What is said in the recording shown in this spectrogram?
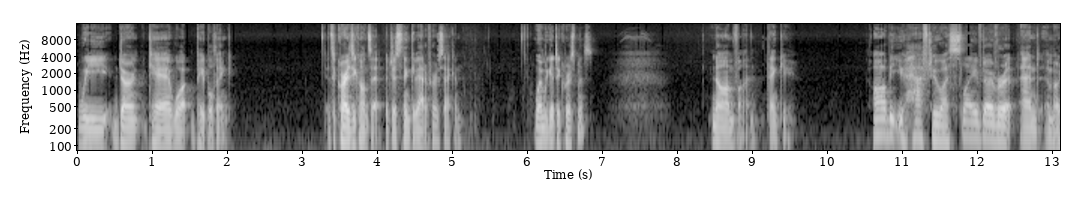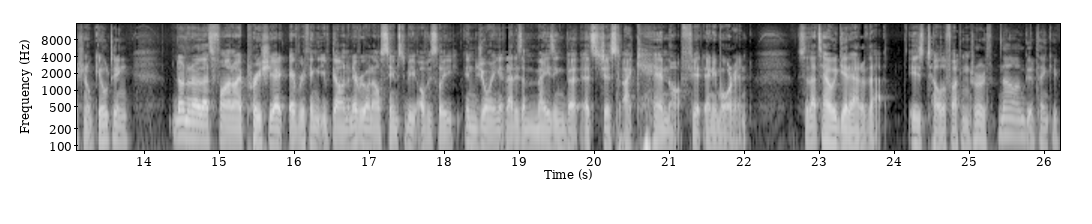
we don't care what people think. It's a crazy concept, but just think about it for a second. When we get to Christmas, no, I'm fine, thank you. Oh, but you have to. I slaved over it, and emotional guilting no, no, no, that's fine. I appreciate everything that you've done, and everyone else seems to be obviously enjoying it. That is amazing, but it's just I cannot fit any more in. So that's how we get out of that: is tell the fucking truth. No, I'm good, thank you.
